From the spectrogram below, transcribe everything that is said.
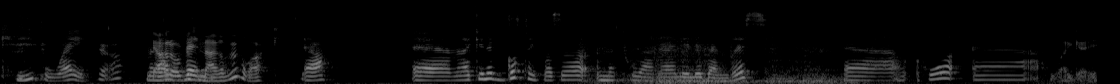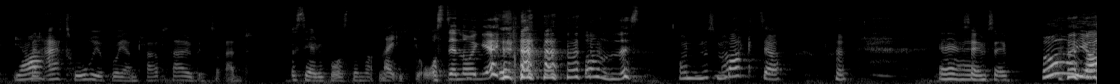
Keep away. ja. Men jeg hadde også blitt nervevrak. Ja. Eh, men jeg kunne godt tenkt meg å møte hun der eh, Lilly Bendris. Eh, hun eh, Hun er gøy. Ja. Men jeg tror jo på gjenferd, så jeg er jo blitt så redd. Ser du på Åsted Norge Nei, ikke Åsted Norge! Åndenes Åndenes makt. ja. Same, same. Å, ja,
